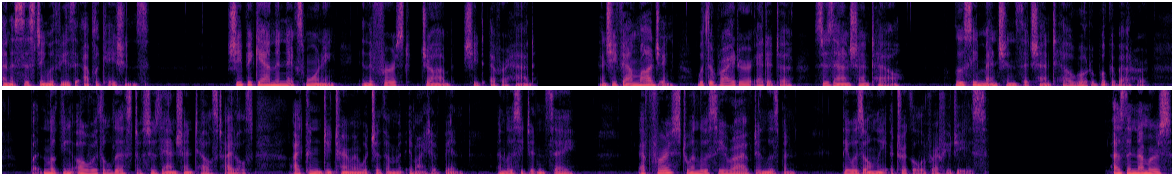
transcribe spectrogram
and assisting with visa applications. She began the next morning in the first job she'd ever had, and she found lodging with the writer editor Suzanne Chantal. Lucy mentions that Chantal wrote a book about her, but in looking over the list of Suzanne Chantal's titles, I couldn't determine which of them it might have been, and Lucy didn't say. At first, when Lucy arrived in Lisbon, there was only a trickle of refugees. As the numbers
